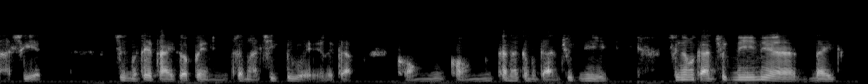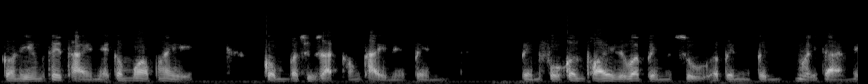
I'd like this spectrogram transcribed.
อาเซียน ซึ่งประเทศไทยก็เป็นสมาชิกด้วยนะครับของของคณะกรรมการชุดนี้ ซึ่งกรรมการชุดนี้เนี่ยในกรณีของประเทศไทยเนี่ยก็มอบให้กรมปศุสัตว์ของไทยเนี่ยเป็นเป็นโฟกัสพอยต์หรือว่าเป็นสู่เป็นเป็นหน่วยการใน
